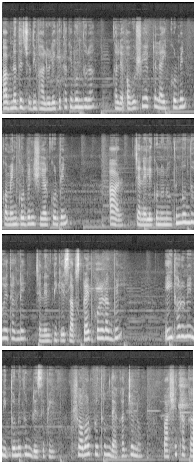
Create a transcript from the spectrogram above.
আপনাদের যদি ভালো লেগে থাকে বন্ধুরা, তাহলে অবশ্যই একটা লাইক করবেন, কমেন্ট করবেন, শেয়ার করবেন। আর চ্যানেলে কোনো নতুন বন্ধু হয়ে থাকলে চ্যানেলটিকে সাবস্ক্রাইব করে রাখবেন। এই ধরনের নিত্য নতুন রেসিপি সবার প্রথম দেখার জন্য পাশে থাকা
